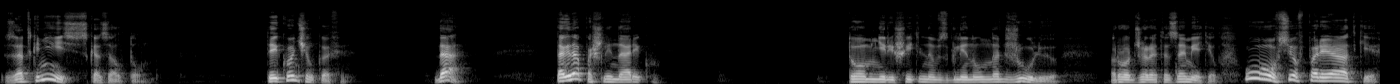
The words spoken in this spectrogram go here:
«Заткнись», — сказал Том. «Ты кончил кофе?» «Да. Тогда пошли на реку». Том нерешительно взглянул на Джулию. Роджер это заметил. «О, все в порядке.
